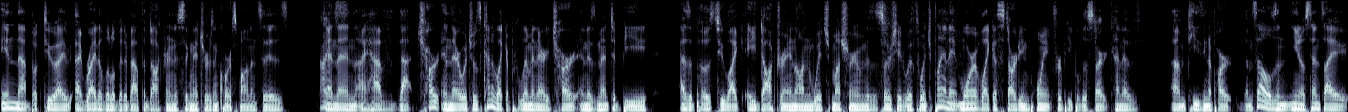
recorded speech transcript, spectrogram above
in that book too, I, I write a little bit about the doctrine of signatures and correspondences, Nice. and then I have that chart in there, which was kind of like a preliminary chart and is meant to be as opposed to like a doctrine on which mushroom is associated with which planet, more of like a starting point for people to start kind of um, teasing apart themselves. And you know, since I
